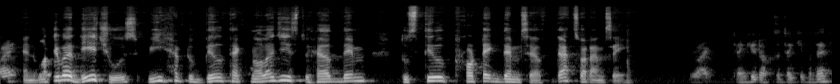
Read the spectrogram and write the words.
Right. And whatever they choose, we have to build technologies to help them to still protect themselves. That's what I'm saying. Right. Thank you, doctor. Thank you for that.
